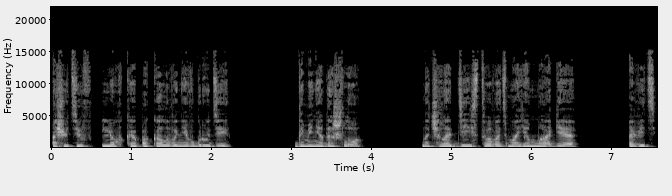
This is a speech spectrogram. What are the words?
ощутив легкое покалывание в груди. До меня дошло. Начала действовать моя магия. А ведь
